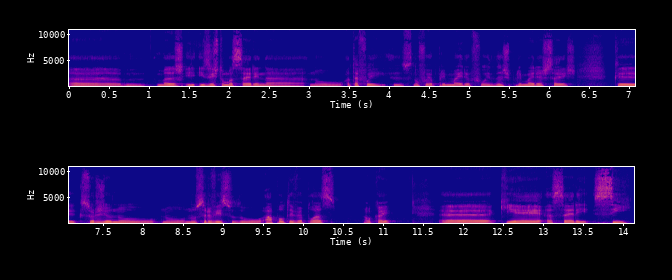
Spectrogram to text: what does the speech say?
Uh, mas existe uma série na, no. Até foi, se não foi a primeira, foi das primeiras séries que, que surgiu no, no, no, serviço do Apple TV Plus, ok? Uh, que é a série Si.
